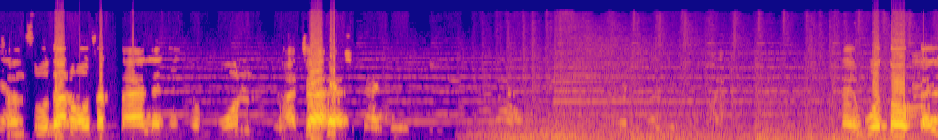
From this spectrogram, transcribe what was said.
संशोधन हो सकता है, लेकिन जो मूल ढांचा है, नहीं, वो तो कई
